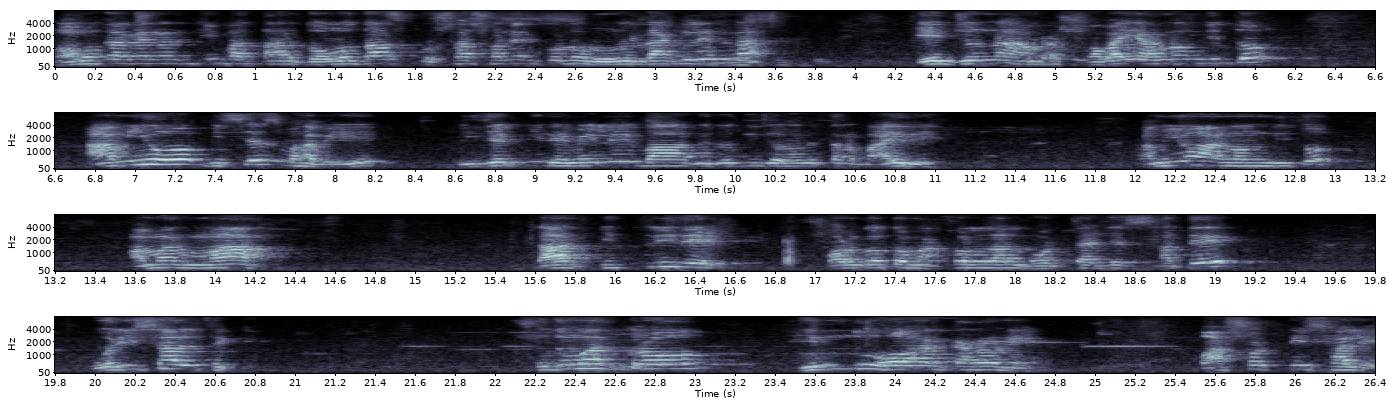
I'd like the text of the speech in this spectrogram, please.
মমতা ব্যানার্জি বা তার দলদাস প্রশাসনের কোনো রোল রাখলেন না। এর জন্য আমরা সবাই আনন্দিত। আমিও বিশেষভাবে বিজেপির এমএলএ বা বিরোধী দলনেতার বাইরে, আমিও আনন্দিত। আমার মা, তার পিতৃদেব স্বর্গত মাখনলাল ভট্টাচার্যের সাথে বরিশাল থেকে শুধুমাত্র হিন্দু হওয়ার কারণে বাষট্টি সালে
